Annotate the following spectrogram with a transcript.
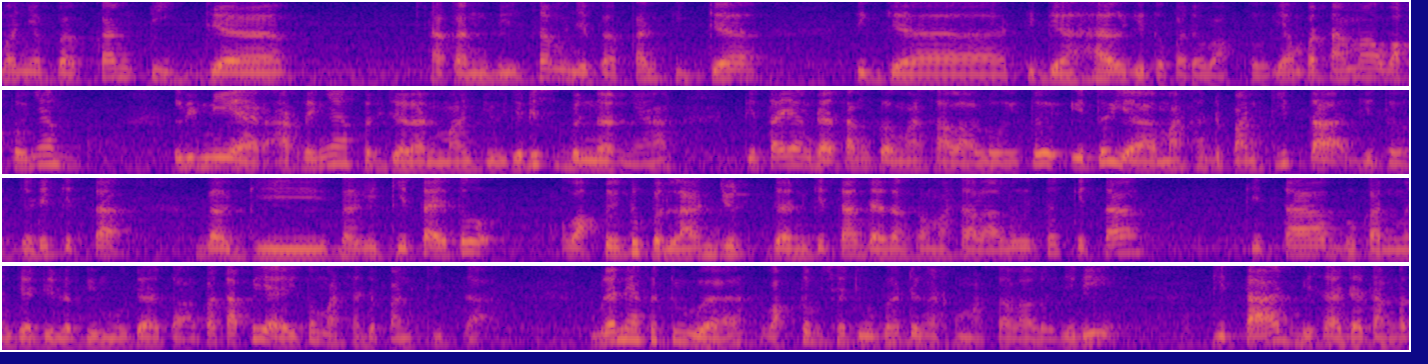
menyebabkan tiga akan bisa menyebabkan tiga tiga tiga hal gitu pada waktu. Yang pertama waktunya linear artinya berjalan maju. Jadi sebenarnya kita yang datang ke masa lalu itu itu ya masa depan kita gitu. Jadi kita bagi bagi kita itu waktu itu berlanjut dan kita datang ke masa lalu itu kita kita bukan menjadi lebih muda atau apa tapi ya itu masa depan kita. Kemudian yang kedua waktu bisa diubah dengan ke masa lalu. Jadi kita bisa datang ke,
